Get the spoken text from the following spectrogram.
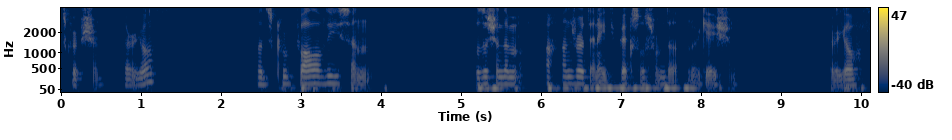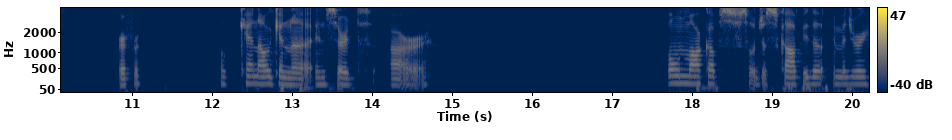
description. There we go. Let's group all of these and position them 180 pixels from the navigation. There we go. Perfect. Okay now we can uh, insert our phone mockups. So just copy the imagery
